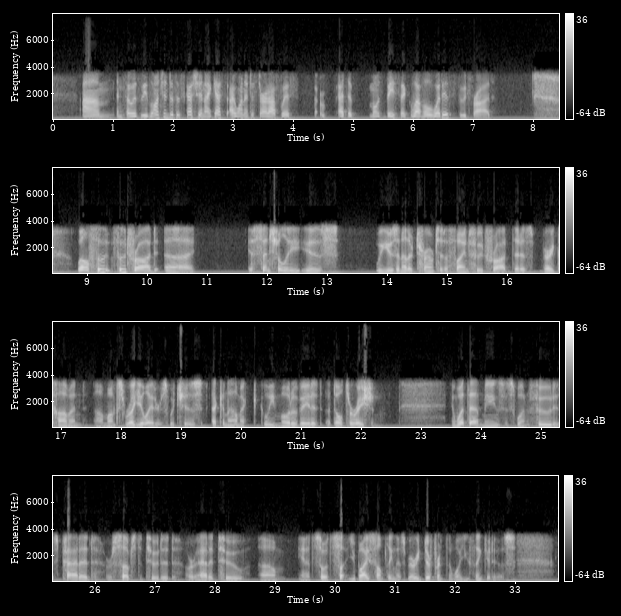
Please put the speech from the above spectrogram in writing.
Um, and so, as we launch into discussion, I guess I wanted to start off with, uh, at the most basic level, what is food fraud? Well, food food fraud uh, essentially is we use another term to define food fraud that is very common amongst regulators, which is economically motivated adulteration. And what that means is when food is padded or substituted or added to, um, and it's so it's you buy something that's very different than what you think it is.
